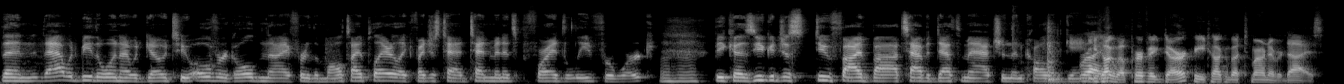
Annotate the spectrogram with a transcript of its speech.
then that would be the one I would go to over Goldeneye for the multiplayer. Like if I just had 10 minutes before I had to leave for work, hmm because you could just do five bots, have a death match, and then call it a game. Are you talking about Perfect Dark or are you talking about Tomorrow Never Dies?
